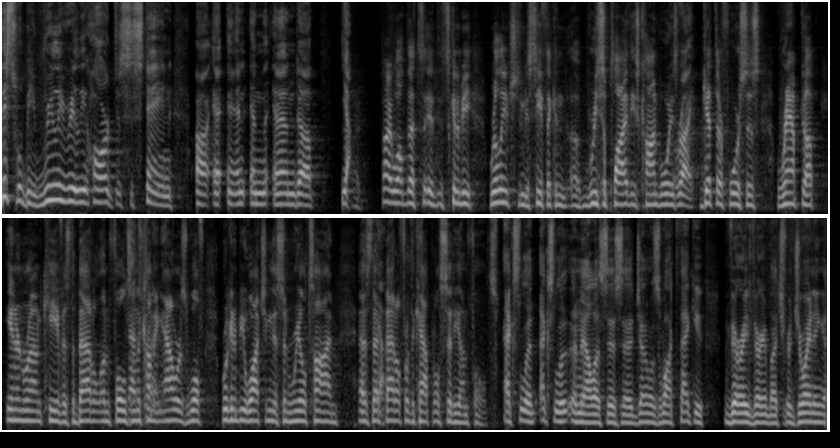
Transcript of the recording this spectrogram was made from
this will be really, really hard to sustain. Uh, and, and, and uh, yeah. All right, well, that's it's going to be really interesting to see if they can uh, resupply these convoys, right. get their forces ramped up in and around Kiev as the battle unfolds that's in the coming right. hours. Wolf, we're going to be watching this in real time as that yeah. battle for the capital city unfolds. Excellent, excellent analysis. Uh, General Zwack, thank you very, very much for joining us.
